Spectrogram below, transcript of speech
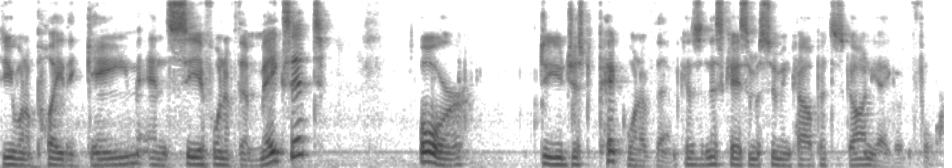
Do you want to play the game and see if one of them makes it? Or do you just pick one of them? Because in this case, I'm assuming Kyle Pitts is gone. Yeah, go to four.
